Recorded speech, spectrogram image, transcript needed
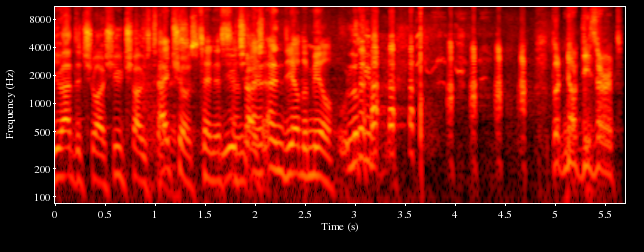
You had the choice. You chose tennis. I chose tennis You and, chose... and, and the other meal. Looking... but not dessert.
